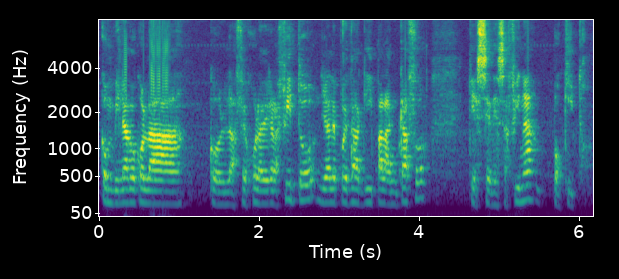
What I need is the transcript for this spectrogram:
combinado con la, con la cejuela de grafito, ya le puedes dar aquí palancazo que se desafina poquito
